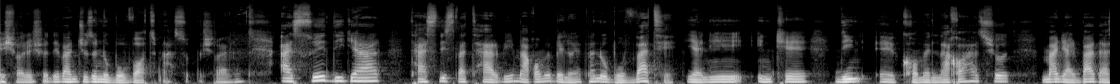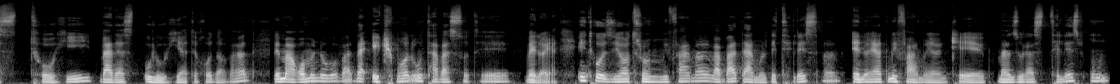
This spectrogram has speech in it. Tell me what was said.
اشاره شده و جز نبوات محسوب میشه. بله. از سوی دیگر تسلیس و تربیه مقام ولایت و نبوته. یعنی اینکه دین کامل نخواهد شد مگر بعد از توحید بعد از الوهیت خداوند به مقام نبوت و اکمال اون توسط ولایت. این توضیحات رو میفرمایند و بعد در مورد تلسم هم عنایت میفرمایند که منظور از تلسم اون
